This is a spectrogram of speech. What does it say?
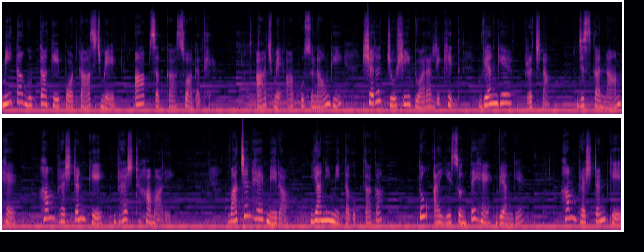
मीता गुप्ता के पॉडकास्ट में आप सबका स्वागत है। आज मैं आपको सुनाऊँगी शरद जोशी द्वारा लिखित व्यंग्य रचना, जिसका नाम है हम भ्रष्टन के भ्रष्ट हमारे। वाचन है मेरा, यानी मीता गुप्ता का। तो आइए सुनते हैं व्यंग्य, हम भ्रष्टन के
